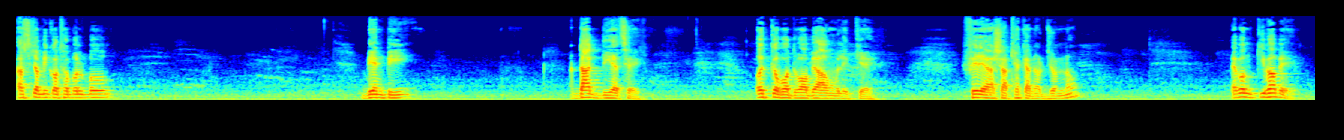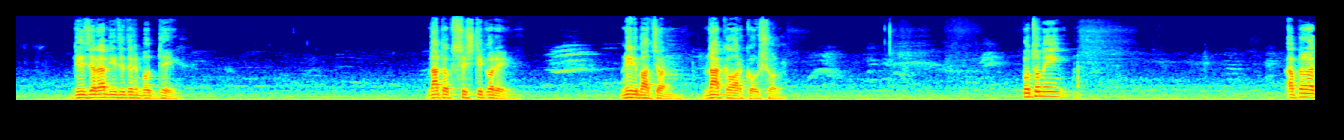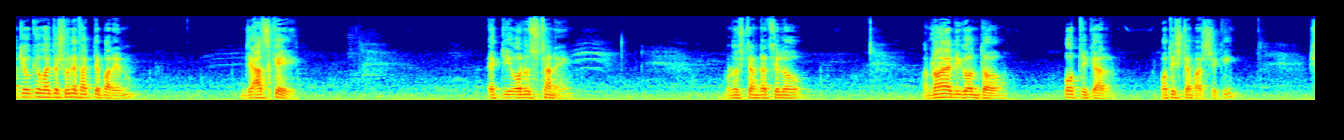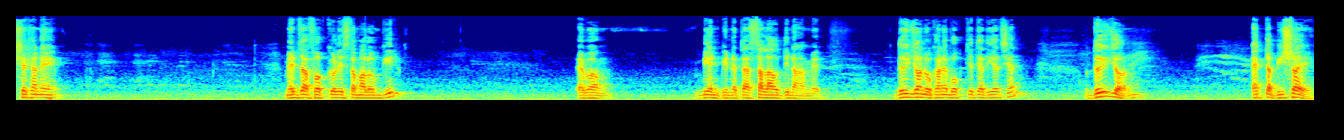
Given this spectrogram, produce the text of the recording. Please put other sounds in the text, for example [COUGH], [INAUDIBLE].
আজকে আমি কথা বলব বিএনপি ডাক দিয়েছে ঐক্যবদ্ধভাবে আওয়ামী লীগকে ফিরে আসা ঠেকানোর জন্য এবং কীভাবে নিজেরা নিজেদের মধ্যে নাটক সৃষ্টি করে নির্বাচন না করার কৌশল। প্রথমেই আপনারা কেউ কেউ হয়তো শুনে থাকতে পারেন যে আজকে একটি অনুষ্ঠানে, অনুষ্ঠানটা ছিল নয়া দিগন্ত পত্রিকার প্রতিষ্ঠা বার্ষিকী। সেখানে মির্জা ফখরুল ইসলাম আলমগীর এবং বিএনপি নেতা সালাউদ্দিন আহমেদ। দুইজন ওখানে বক্তৃতা দিয়েছেন। দুইজন একটা বিষয়ে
